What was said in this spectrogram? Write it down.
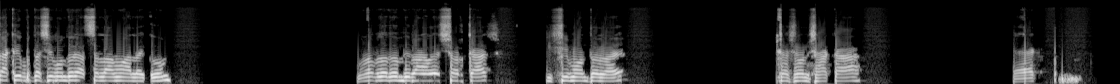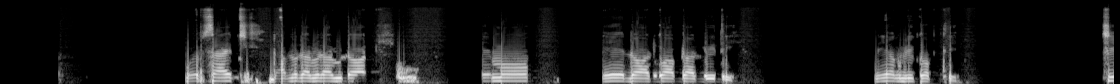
চাকরি প্রত্যাশী বন্ধুরা, আসসালামু আলাইকুম। গণপ্রজাতন্ত্রী বাংলাদেশ সরকার, কৃষি মন্ত্রণালয় শাসন শাখা, এক website W W W dot MO A dot gov dot BD নিয়োগ বিজ্ঞপ্তি। কৃষি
